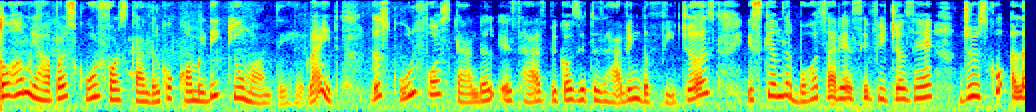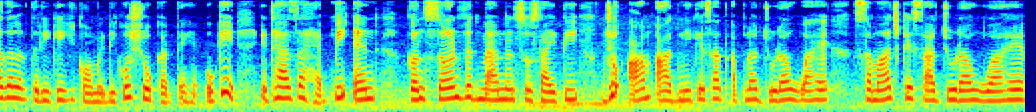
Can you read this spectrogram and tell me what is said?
तो हम यहाँ पर स्कूल फॉर स्कैंडल को कॉमेडी क्यों मानते हैं right the school for scandal is has because it is having the features इसके अंदर बहुत सारे ऐसे फीचर्स हैं जो इसको अलग अलग तरीके की कॉमेडी को शो करते हैं okay it has a happy end concern with man and society जो आम आदमी के साथ अपना जुड़ा हुआ है, समाज के साथ जुड़ा हुआ है।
